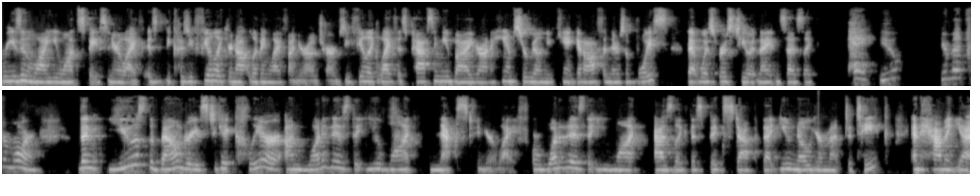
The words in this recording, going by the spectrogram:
reason why you want space in your life is because you feel like you're not living life on your own terms. You feel like life is passing you by, you're on a hamster wheel and you can't get off, and there's a voice that whispers to you at night and says, like, hey, you, you're meant for more. Then use the boundaries to get clear on what it is that you want next in your life or what it is that you want as like this big step that you know you're meant to take and haven't yet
